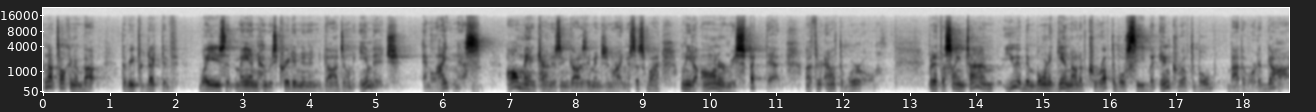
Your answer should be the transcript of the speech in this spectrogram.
We're not talking about the reproductive ways that man who was created in God's own image and likeness. All mankind is in God's image and likeness. That's why we need to honor and respect that uh, throughout the world. But at the same time, you have been born again, not of corruptible seed, but incorruptible by the word of God.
